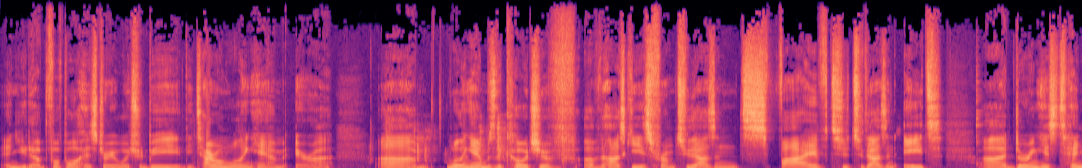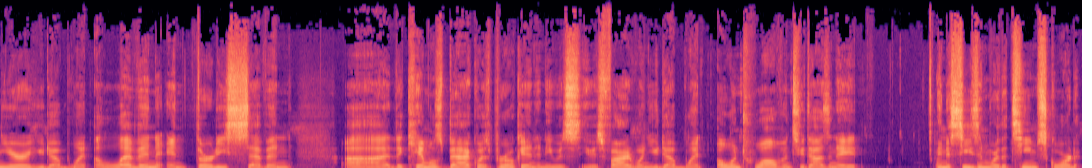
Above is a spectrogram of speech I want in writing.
in UW football history, which would be the Tyrone Willingham era. Um, Willingham was the coach of, of the Huskies from 2005 to 2008. Uh, during his tenure, UW went 11 and 37. Uh, the camel's back was broken, and he was he was fired when UW went 0 and 12 in 2008 in a season where the team scored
